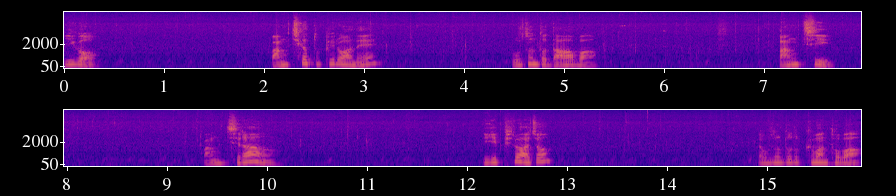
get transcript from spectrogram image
이거. 망치가 또 필요하네. 우선 또 나와봐. 망치. 망치랑 이게 필요하죠? 야, 우선 너도 그만 둬봐.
